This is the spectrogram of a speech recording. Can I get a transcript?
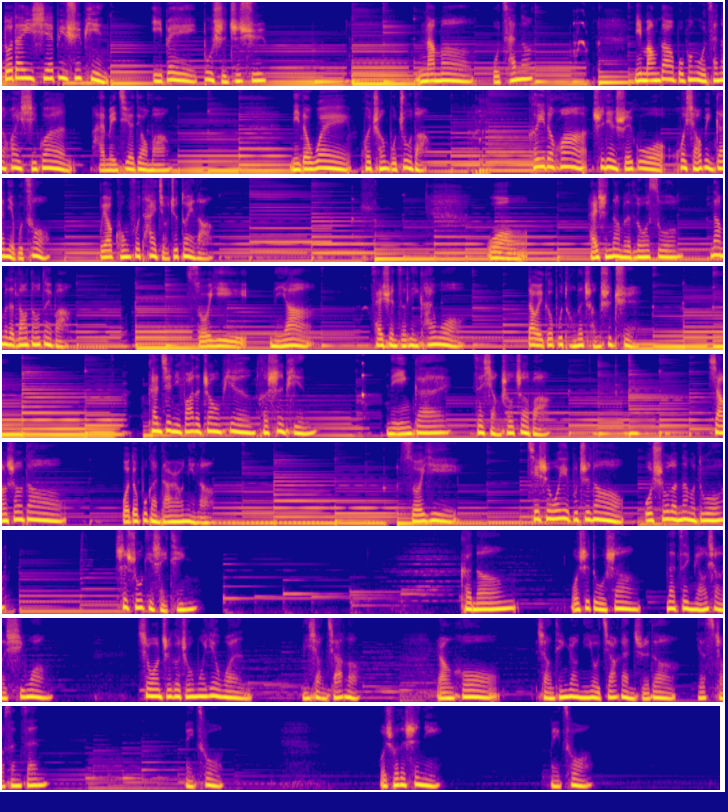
多带一些必需品，以备不时之需。那么午餐呢？你忙到不碰午餐的坏习惯还没戒掉吗？你的胃会撑不住的。可以的话，吃点水果或小饼干也不错，不要空腹太久就对了。我还是那么的啰嗦，那么的唠叨，对吧？所以你呀，才选择离开我，到一个不同的城市去。看见你发的照片和视频，你应该在享受这吧？享受到我都不敢打扰你了，所以。其实我也不知道，我说了那么多，是说给谁听？可能我是赌上那最渺小的希望，希望这个周末夜晚你想家了，然后想听让你有家感觉的 Yes 小三三。没错，我说的是你。没错。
